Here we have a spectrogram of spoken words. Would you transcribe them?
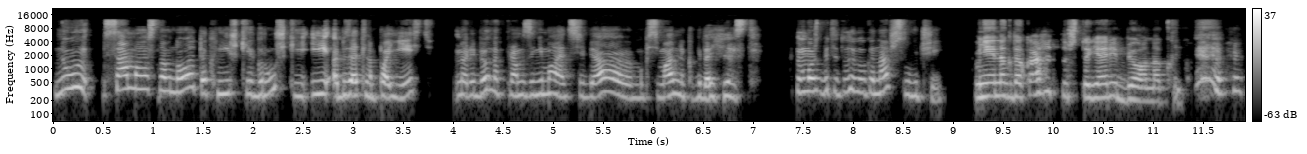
Ну, самое основное это книжки, игрушки и обязательно поесть. Но ребенок прям занимает себя максимально, когда ест. Ну, может быть, это только наш случай. Мне иногда кажется, что я ребенок.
